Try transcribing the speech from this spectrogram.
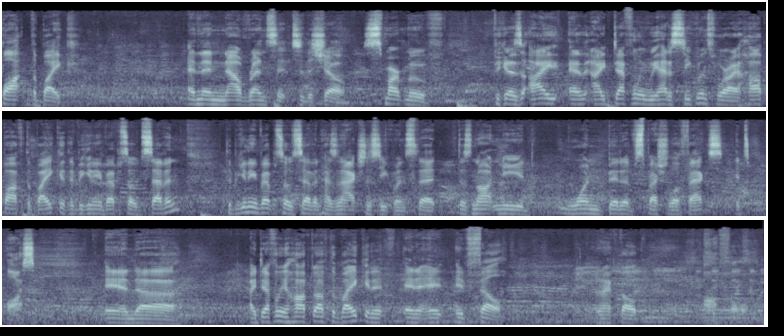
bought the bike and then now rents it to the show. Smart move. Because I and I definitely we had a sequence where I hop off the bike at the beginning of episode seven. The beginning of episode seven has an action sequence that does not need one bit of special effects. It's awesome, and uh, I definitely hopped off the bike and it and it, it fell, and I felt awful.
